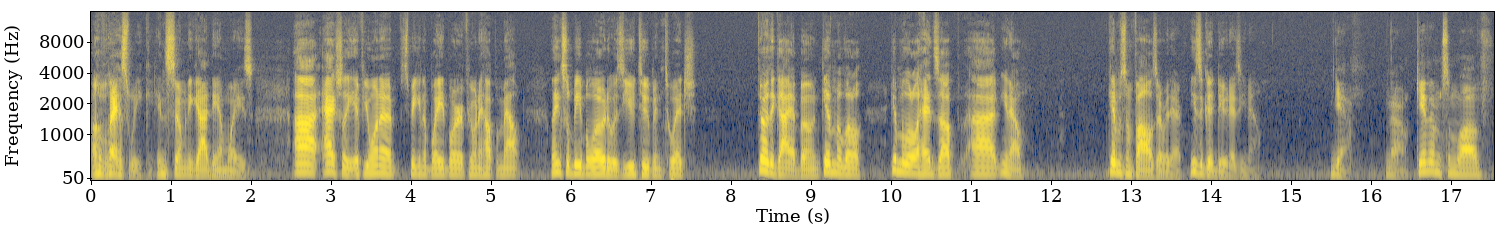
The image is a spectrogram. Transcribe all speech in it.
of last week in so many goddamn ways. Uh, actually, if you want to, speaking of Blade Blur, if you want to help him out, links will be below to his YouTube and Twitch. Throw the guy a bone, give him a little, give him a little heads up. Uh, you know, give him some follows over there. He's a good dude, as you know. yeah, no, give him some love.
